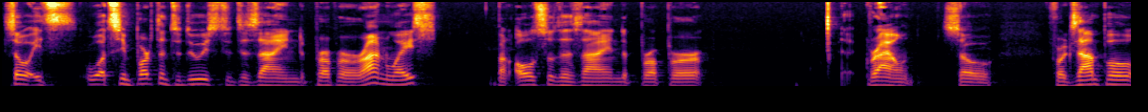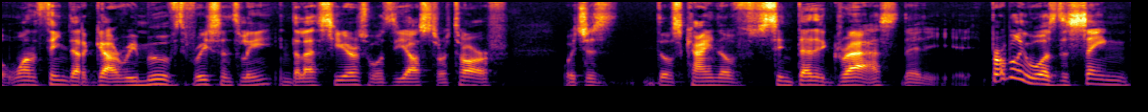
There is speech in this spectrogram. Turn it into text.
so it's what's important to do is to design the proper runways but also design the proper uh, ground. So for example one thing that got removed recently in the last years was the astroturf which is those kind of synthetic grass that probably was the same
